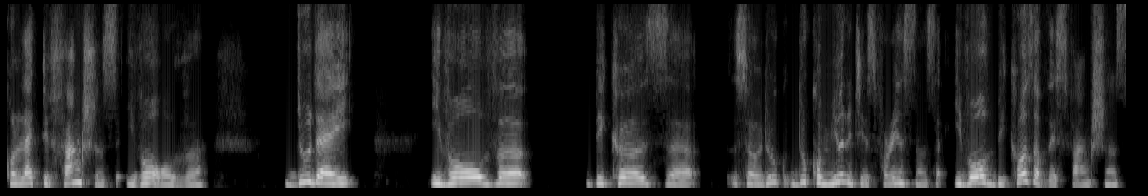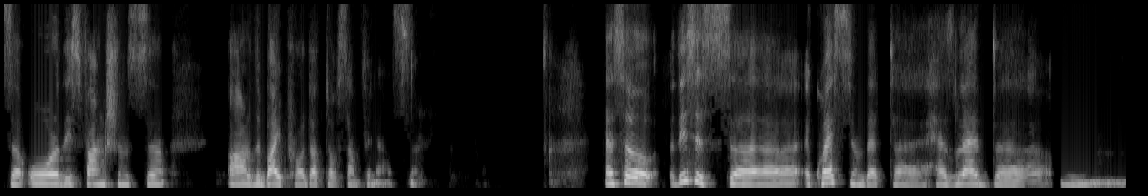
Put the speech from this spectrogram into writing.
collective functions evolve? Do they evolve because uh, so do, do communities, for instance, evolve because of these functions uh, or these functions uh, are the byproduct of something else? And so this is uh, a question that uh, has led uh, mm,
